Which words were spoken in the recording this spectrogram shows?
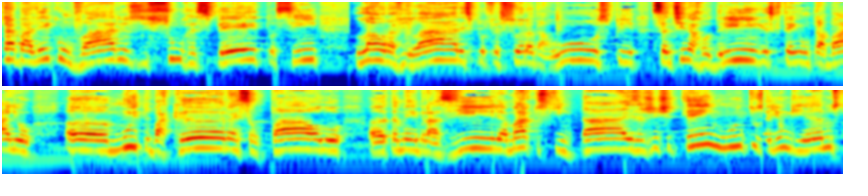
Trabalhei com vários de sumo respeito, assim, Laura Vilares, professora da USP, Santina Rodrigues, que tem um trabalho uh, muito bacana em São Paulo, uh, também em Brasília, Marcos Quintais, a gente tem muitos junguianos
